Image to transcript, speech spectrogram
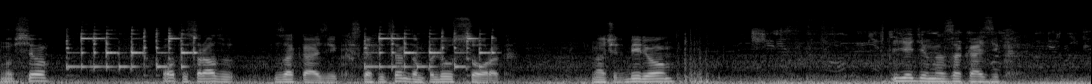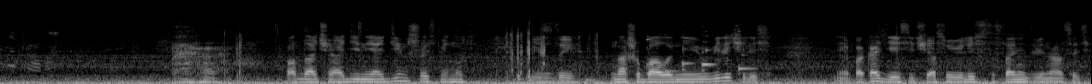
Ну все. Вот и сразу заказик с коэффициентом плюс 40. Значит, берем. Едем на заказик. Ага. Подача 1,1, 6 минут езды. Наши баллы не увеличились. Не, пока 10, сейчас увеличится, станет 12.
